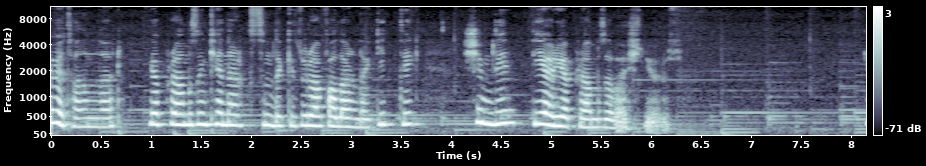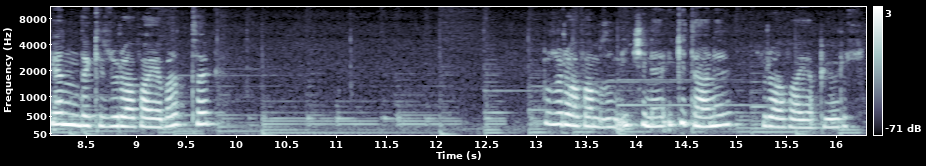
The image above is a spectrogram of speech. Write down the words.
Evet hanımlar, yaprağımızın kenar kısımdaki zürafalarına gittik. Şimdi diğer yaprağımıza başlıyoruz. Yanındaki zürafaya battık. Bu zürafamızın içine iki tane zürafa yapıyoruz.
